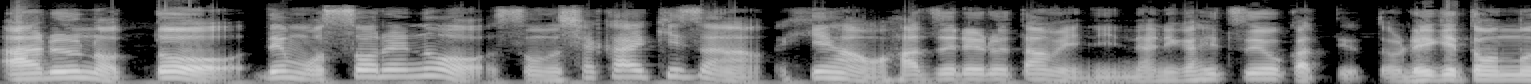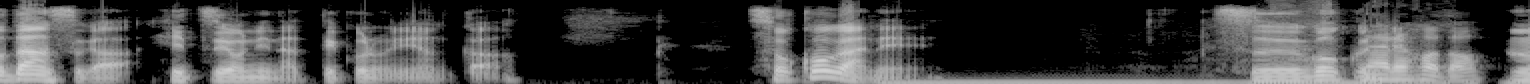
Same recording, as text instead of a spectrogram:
あるのとでもそれのその社会規範批判を外れるために何が必要かっていうとレゲトンのダンスが必要になってくるんやんか。そこがねすごくねなるほど。う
